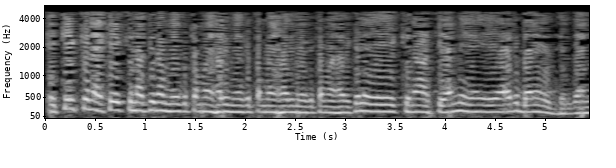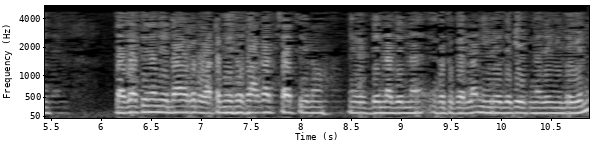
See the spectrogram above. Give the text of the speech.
එක එක්කෙනා එක එක්කෙනා කියනවා මේක තමයි හරි මේක තමයි හරි මේක තමයි හරි කියලා ඒ එක්කෙනා කියන්නේ ඒ අයට දැනෙන විදිහට. දැන් දගා තියෙන මේ දායකට වටමේස සාකච්ඡා තියෙනවා. මේ දෙන්න දෙන්න එකතු කරලා නිවේදකයෙක් ඉන්නදින් ඉඳගෙන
